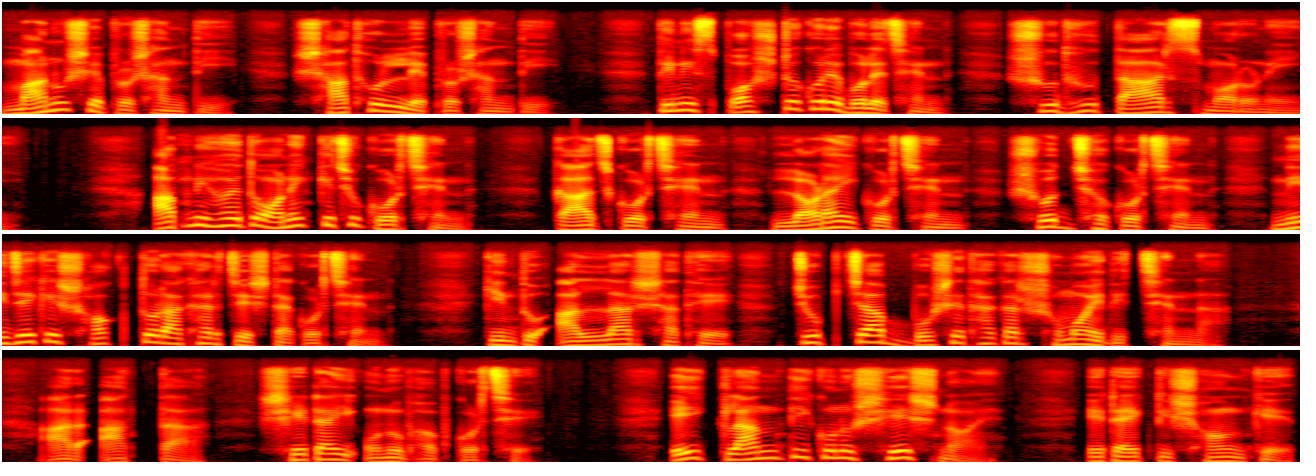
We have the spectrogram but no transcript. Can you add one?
মানুষে প্রশান্তি সাথল্যে প্রশান্তি। তিনি স্পষ্ট করে বলেছেন, শুধু তার স্মরণেই। আপনি হয়তো অনেক কিছু করছেন, কাজ করছেন, লড়াই করছেন, সহ্য করছেন, নিজেকে শক্ত রাখার চেষ্টা করছেন, কিন্তু আল্লাহর সাথে চুপচাপ বসে থাকার সময় দিচ্ছেন না। আর আত্মা সেটাই অনুভব করছে। এই ক্লান্তি কোনো শেষ নয়, এটা একটি সংকেত,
